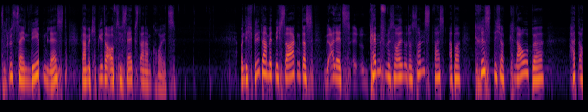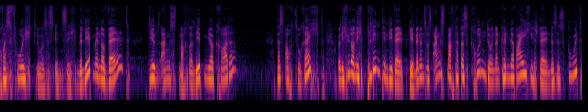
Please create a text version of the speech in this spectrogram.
zum Schluss sein Leben lässt. Damit spielt er auf sich selbst an am Kreuz. Und ich will damit nicht sagen, dass wir alle jetzt äh, kämpfen sollen oder sonst was, aber christlicher Glaube hat auch was Furchtloses in sich. Wir leben in einer Welt, die uns Angst macht. Erleben wir gerade? Das auch zu Recht. Und ich will auch nicht blind in die Welt gehen. Wenn uns was Angst macht, hat das Gründe und dann können wir Weichen stellen. Das ist gut.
